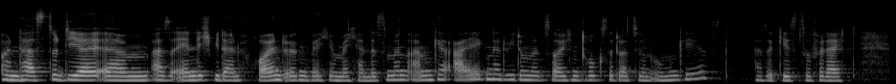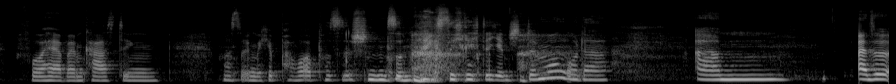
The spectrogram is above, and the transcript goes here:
Und hast du dir, ähm, also ähnlich wie dein Freund, irgendwelche Mechanismen angeeignet, wie du mit solchen Drucksituationen umgehst? Also gehst du vielleicht vorher beim Casting, machst du irgendwelche Power Positions und bringst dich richtig in Stimmung oder? Ähm, also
